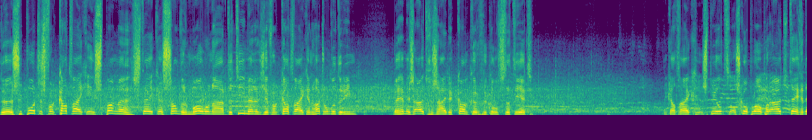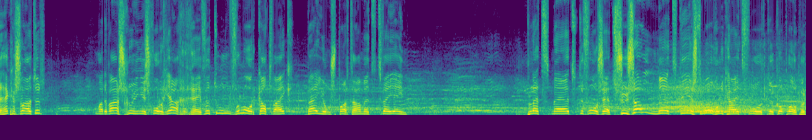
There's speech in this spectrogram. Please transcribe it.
De supporters van Katwijk in Spangen steken Sander Molenaar, de teammanager van Katwijk, een hart onder de riem. Bij hem is uitgezaaide kanker geconstateerd. Katwijk speelt als koploper uit tegen de hekkensluiter. Maar de waarschuwing is vorig jaar gegeven. Toen verloor Katwijk bij Jong Sparta met 2-1. Plet met de voorzet. Suzanne met de eerste mogelijkheid voor de koploper.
